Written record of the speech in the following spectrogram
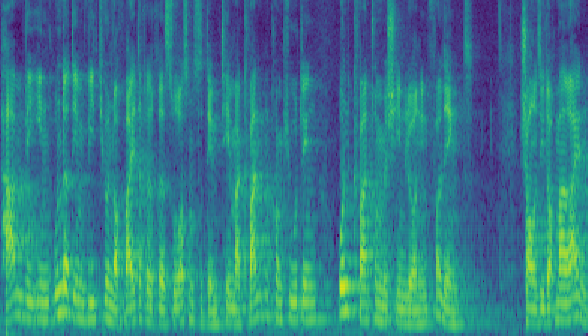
haben wir Ihnen unter dem Video noch weitere Ressourcen zu dem Thema Quantencomputing und Quantum Machine Learning verlinkt. Schauen Sie doch mal rein!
